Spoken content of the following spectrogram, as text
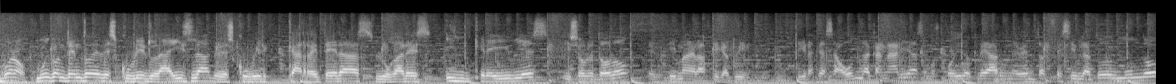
Bueno, muy contento de descubrir la isla, de descubrir carreteras, lugares increíbles y sobre todo encima del Africa Twin. Y gracias a Onda Canarias hemos podido crear un evento accesible a todo el mundo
